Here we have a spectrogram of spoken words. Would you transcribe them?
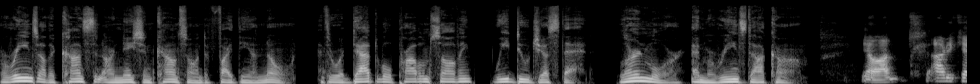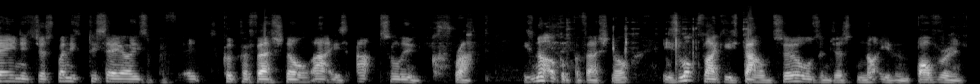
Marines are the constant our nation counts on to fight the unknown. And through adaptable problem solving, we do just that. Learn more at marines.com. You know, and Harry Kane is just when they say oh, he's a prof- it's a good professional, that is absolute crap. He's not a good professional. He looks like he's down tools and just not even bothering.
